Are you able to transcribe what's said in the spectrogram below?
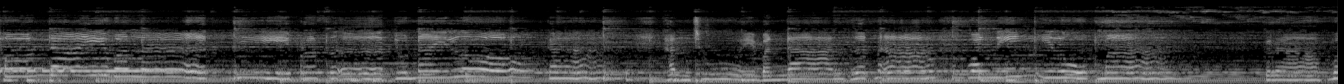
ของใดว่าเลิศที่ประเสริฐอยู่ในโลกกา ท่านช่วยบันดาเถิดนา วันนี้ลูกมา กราบไหว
